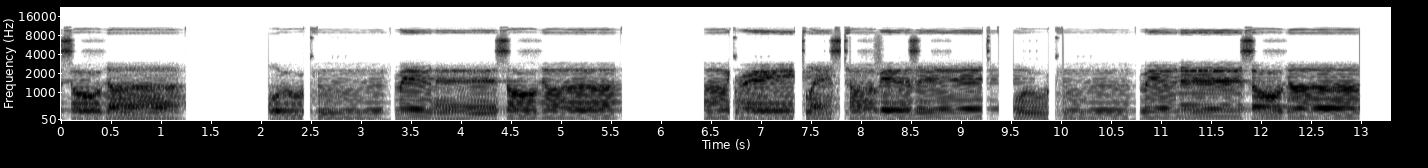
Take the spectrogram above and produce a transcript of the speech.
Minnesota. Bluetooth, Minnesota. A great place to visit. Bluetooth, Minnesota.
